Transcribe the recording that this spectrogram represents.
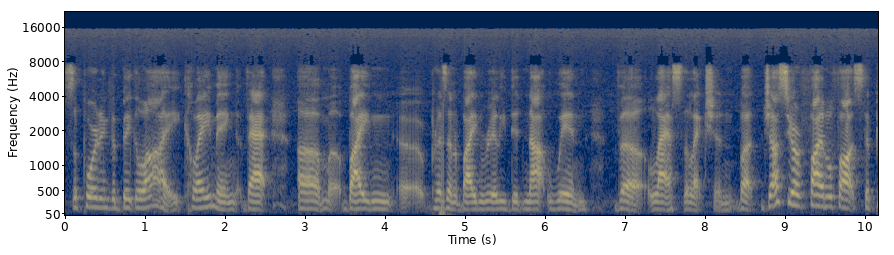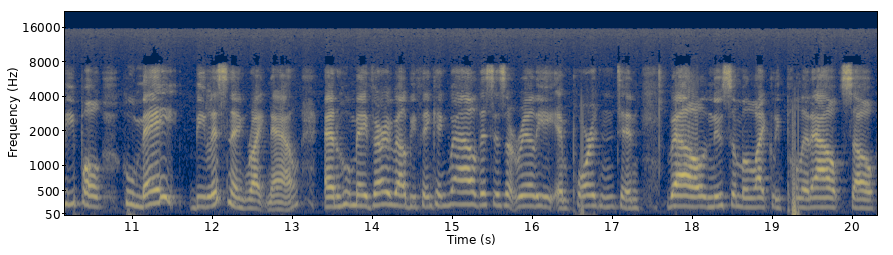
supporting the big lie, claiming that um, Biden, uh, President Biden, really did not win the last election. But just your final thoughts to people who may be listening right now and who may very well be thinking, well, this isn't really important, and well, Newsom will likely pull it out, so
